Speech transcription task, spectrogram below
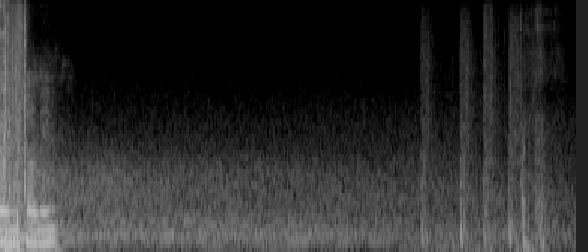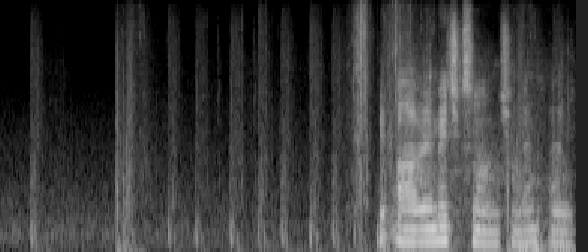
Görüntü alayım. Bir AVM çıksın onun içinden. Hadi bakayım.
